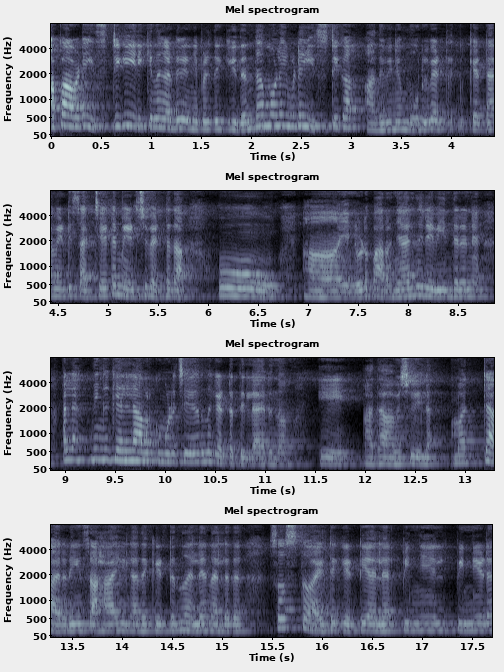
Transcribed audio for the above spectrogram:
അപ്പോൾ അവിടെ ഇഷ്ടിക ഇരിക്കുന്ന കണ്ടു കഴിഞ്ഞപ്പോഴത്തേക്ക് ഇതെന്താ മോളെ ഇവിടെ ഇഷ്ടിക? അത് പിന്നെ മുറി വെട്ട കെട്ടാൻ വേണ്ടി സച്ചേട്ടൻ മേടിച്ച് വെട്ടതാ. ഓ ആ എന്നോട് പറഞ്ഞായിരുന്നു രവീന്ദ്രന്. അല്ല നിങ്ങൾക്ക് എല്ലാവർക്കും കൂടെ ചേർന്ന് കെട്ടത്തില്ലായിരുന്നോ? ഏ അതാവശ്യമില്ല. മറ്റാരുടെയും സഹായം ഇല്ലാതെ കെട്ടുന്നതല്ലേ നല്ലത്. സ്വസ്ഥമായിട്ട് കെട്ടിയാൽ പിന്നെ പിന്നീട്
